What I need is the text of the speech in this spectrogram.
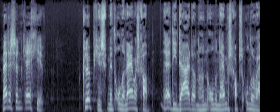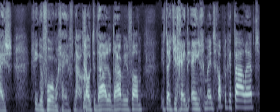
medicine, kreeg je clubjes met ondernemerschap. Hè, die daar dan hun ondernemerschapsonderwijs gingen vormgeven. Nou, grote nadeel daar weer van is dat je geen één gemeenschappelijke taal hebt.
